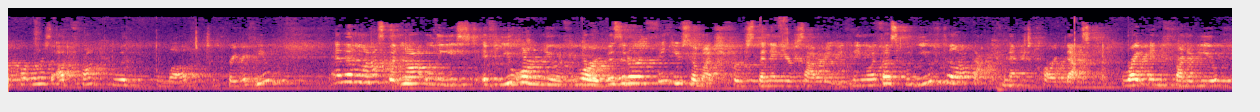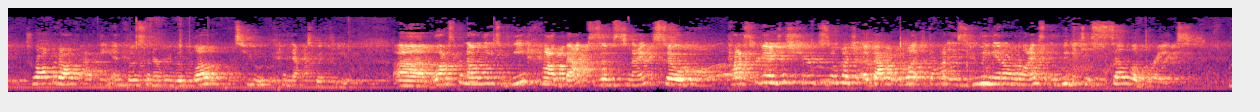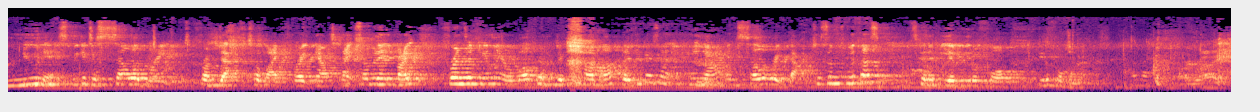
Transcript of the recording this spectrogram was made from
Partners up front who would love to pray with you. And then last but not least, if you are new, if you are a visitor, thank you so much for spending your Saturday evening with us. Would you fill out that Connect card that's right in front of you? Drop it off at the Info Center. We would love to connect with you. Um, last but not least, we have baptisms tonight. So Pastor Dan just shared so much about what God is doing in our lives, and we get to celebrate newness. We get to celebrate from death to life right now tonight. So I'm going to invite friends and family are welcome to come up. But if you guys want to hang out and celebrate baptisms with us, it's going to be a beautiful, beautiful moment. All right.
